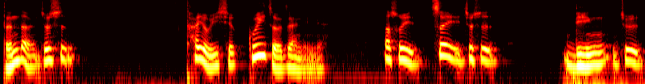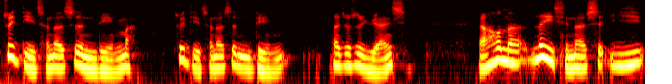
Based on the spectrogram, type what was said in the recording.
等等，就是它有一些规则在里面。那所以这就是零，就是最底层的是零嘛，最底层的是零，那就是原型。然后呢，类型呢是一。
